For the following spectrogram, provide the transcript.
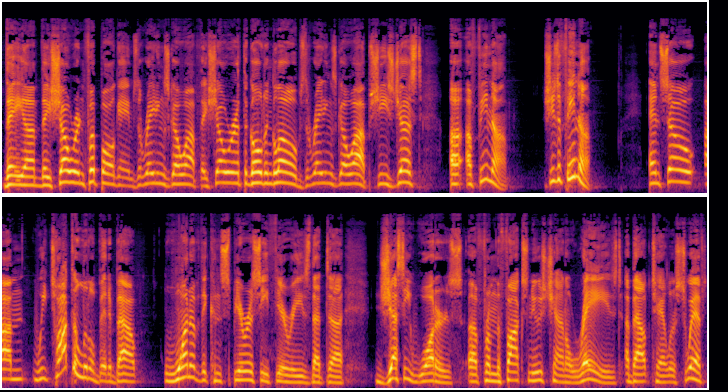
They, uh, they show her in football games, the ratings go up. They show her at the Golden Globes, the ratings go up. She's just a, a phenom. She's a phenom. And so um, we talked a little bit about one of the conspiracy theories that uh, Jesse Watters uh, from the Fox News channel raised about Taylor Swift,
